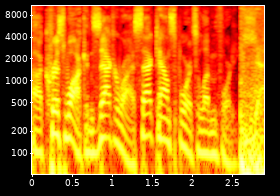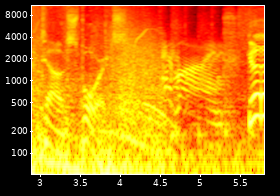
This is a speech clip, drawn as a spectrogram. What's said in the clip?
Uh, Chris Watkins, Zachariah, Sacktown Sports, 1140. Sacktown Sports. Headlines. Good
